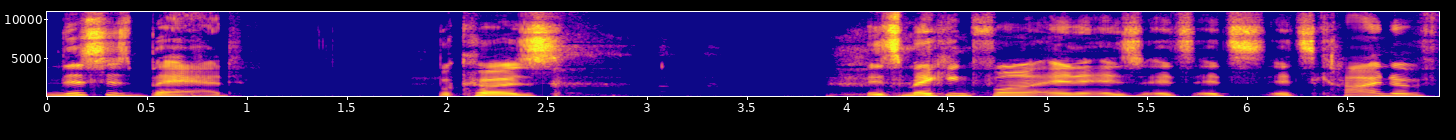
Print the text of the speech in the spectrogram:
this is bad because it's making fun and it's it's it's it's kind of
